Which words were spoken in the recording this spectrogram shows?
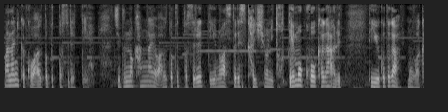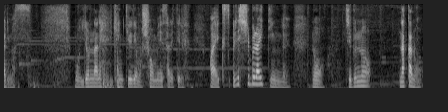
まあ、何かこうアウトプットするっていう自分の考えをアウトプットするっていうのはストレス解消にとても効果があるっていうことがもう分かります。もういろんなね研究でも証明されてる、まあ、エクスプレッシブライティングの自分の中の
